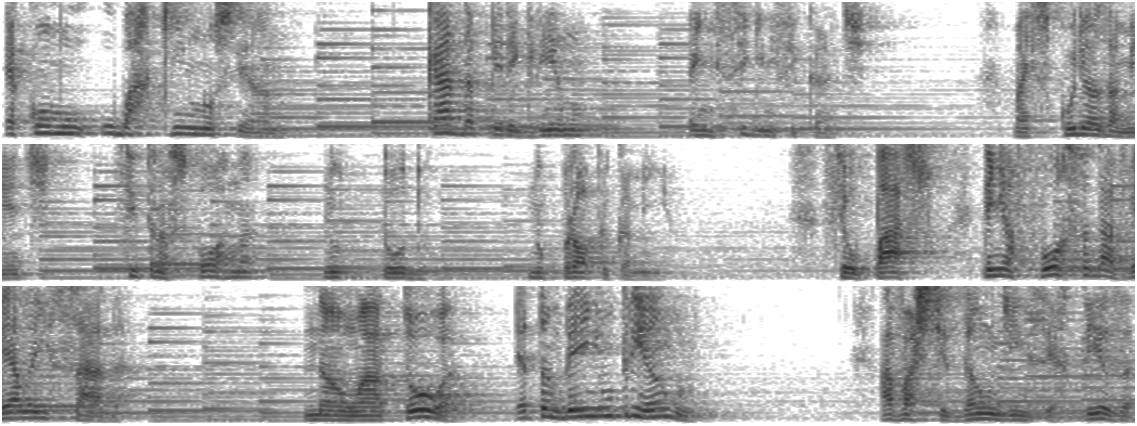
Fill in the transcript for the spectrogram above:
é como o barquinho no oceano. Cada peregrino é insignificante, mas curiosamente se transforma no todo, no próprio caminho. Seu passo tem a força da vela içada não à toa, é também um triângulo. A vastidão de incerteza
